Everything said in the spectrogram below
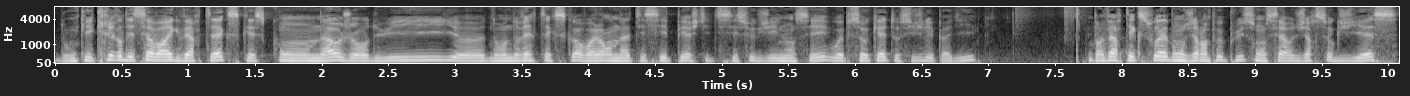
Donc écrire des serveurs avec Vertex, qu'est-ce qu'on a aujourd'hui Dans nos Vertex Core, voilà, on a TCP, HTTP, ceux que j'ai énoncés, WebSocket aussi, je ne l'ai pas dit. Dans Vertex Web, on gère un peu plus, on gère SockJS.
